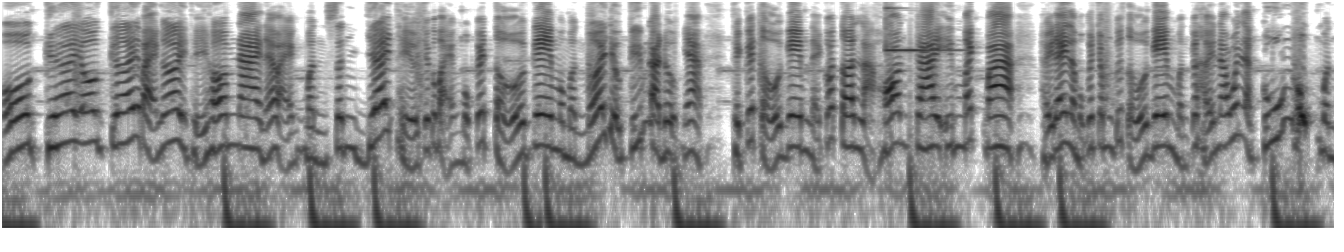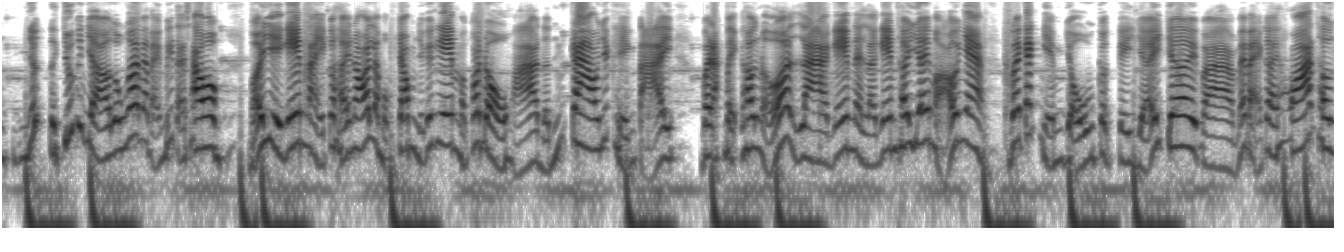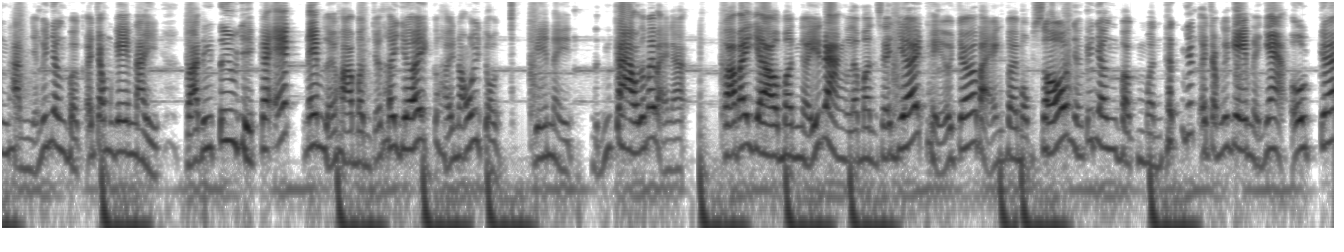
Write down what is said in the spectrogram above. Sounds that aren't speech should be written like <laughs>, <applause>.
Ok ok, bạn ơi. Thì hôm nay nè bạn, Mình xin giới thiệu cho các bạn một cái tựa game mà mình mới vừa kiếm ra được nha. Thì cái tựa game này có tên là Honkai Impact 3 Thì đây là một cái trong cái tựa game mình có thể nói là cuốn hút mình nhất từ trước đến giờ luôn á. Mấy bạn biết tại sao không? Bởi vì game này có thể nói là một trong những cái game mà có đồ họa đỉnh cao nhất hiện tại. Và đặc biệt hơn nữa là game này là game thế giới mở nha, Với các nhiệm vụ cực kỳ dễ chơi Và mấy bạn có thể hóa thân thành những cái nhân vật ở trong game này Và đi tiêu diệt cái ác, đem lại hòa bình cho thế giới. Có thể nói, trời, game này đỉnh cao lắm mấy bạn ạ. À. Và bây giờ mình nghĩ rằng là mình sẽ giới thiệu cho các bạn về một số những cái nhân vật mình thích nhất ở trong cái game này nha. Ok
